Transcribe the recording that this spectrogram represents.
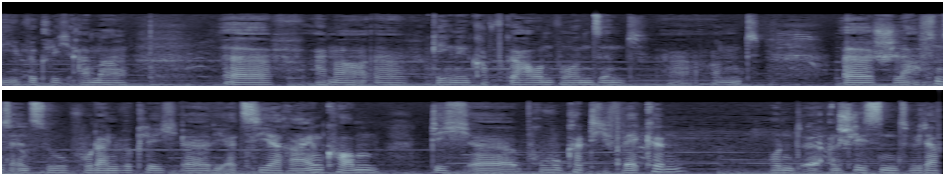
die wirklich einmal, äh, einmal äh, gegen den Kopf gehauen worden sind. Ja, und äh, Schlafensentzug, wo dann wirklich die Erzieher reinkommen, dich provokativ wecken und anschließend wieder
